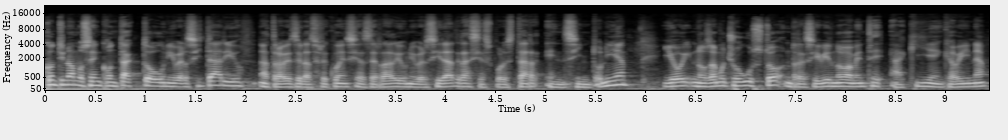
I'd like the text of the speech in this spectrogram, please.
Continuamos en contacto universitario a través de las frecuencias de Radio Universidad. Gracias por estar en sintonía. Y hoy nos da mucho gusto recibir nuevamente aquí en cabina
